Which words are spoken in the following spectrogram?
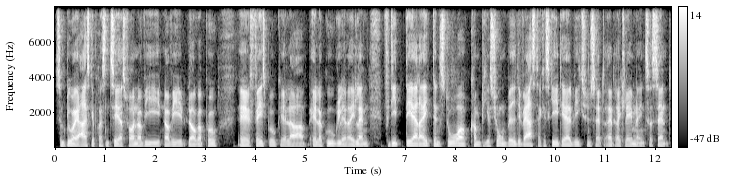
som du og jeg skal præsenteres for, når vi, når vi logger på øh, Facebook eller, eller Google eller et eller andet. Fordi det er der ikke den store komplikation ved. Det værste, der kan ske, det er, at vi ikke synes, at, at reklamen er interessant.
